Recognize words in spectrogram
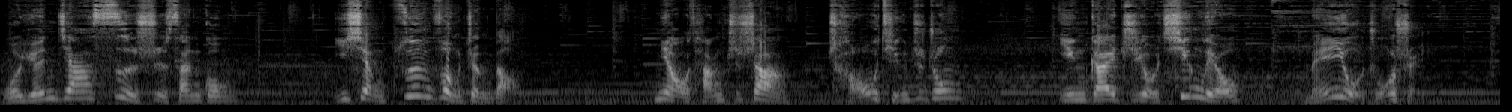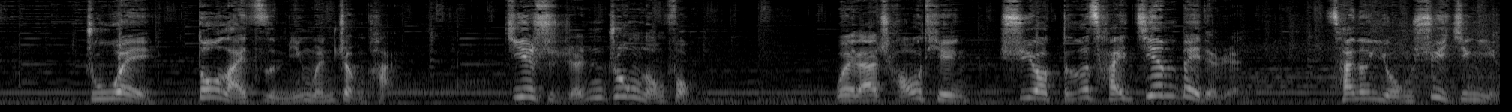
我袁家四世三公，一向尊奉正道，庙堂之上，朝廷之中，应该只有清流，没有浊水。诸位都来自名门正派，皆是人中龙凤。未来朝廷需要德才兼备的人，才能永续经营。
